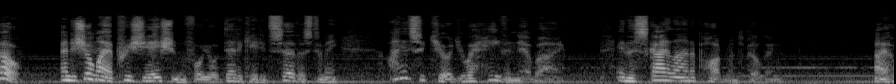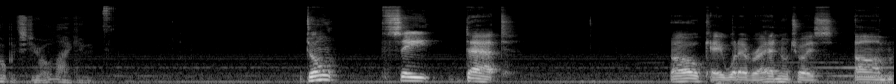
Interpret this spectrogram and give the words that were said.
Oh, and to show my appreciation for your dedicated service to me, I have secured you a haven nearby, in the Skyline apartment building. I hope it's to your liking. Don't say that. Okay, whatever. I had no choice. Um,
